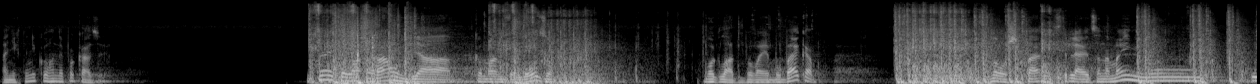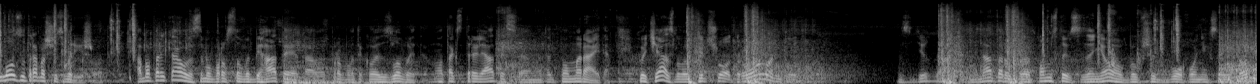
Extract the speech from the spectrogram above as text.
А ніхто нікого не показує. Це раунд для команди Лозо. Воглад вбиває Бубека. Знову ж стріляються на мейні, ну лозу треба щось вирішувати. Або перетягуватися, або просто вибігати та пробувати когось зловити. Ну так стрілятися, ну так помирайте. Хоча зловив хедшот Роман тут. Здігла. Термінатор помстився за нього, вбивши двох Онікса і Тобі.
